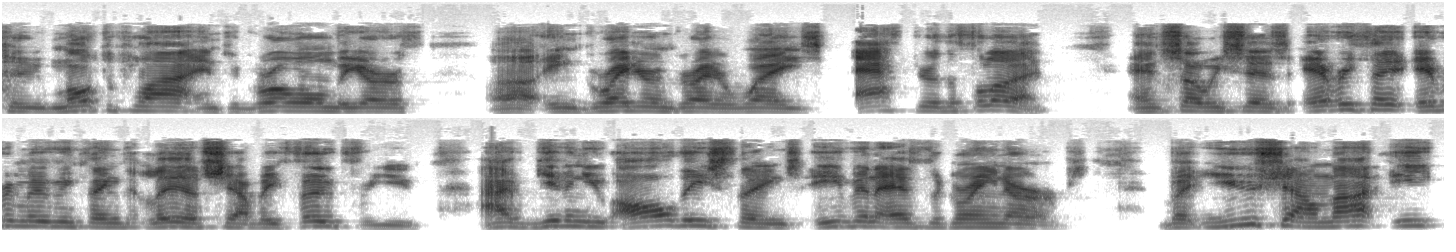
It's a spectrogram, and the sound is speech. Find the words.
to multiply and to grow on the earth uh, in greater and greater ways after the flood. And so he says, everything, every moving thing that lives shall be food for you. I've given you all these things, even as the green herbs, but you shall not eat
